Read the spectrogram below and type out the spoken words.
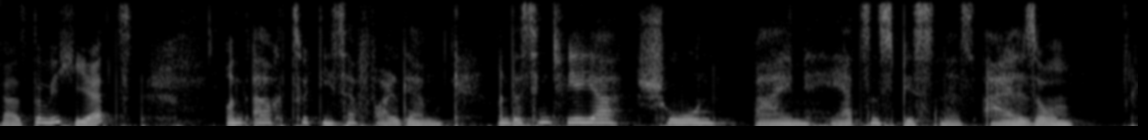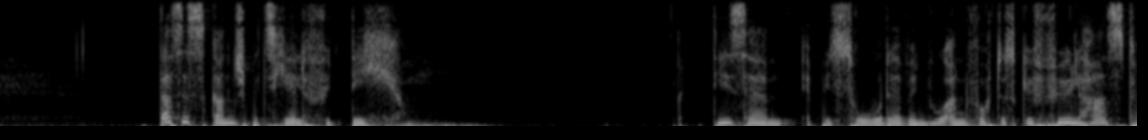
hörst du mich jetzt und auch zu dieser Folge. Und da sind wir ja schon beim Herzensbusiness. Also, das ist ganz speziell für dich. Diese Episode, wenn du einfach das Gefühl hast,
